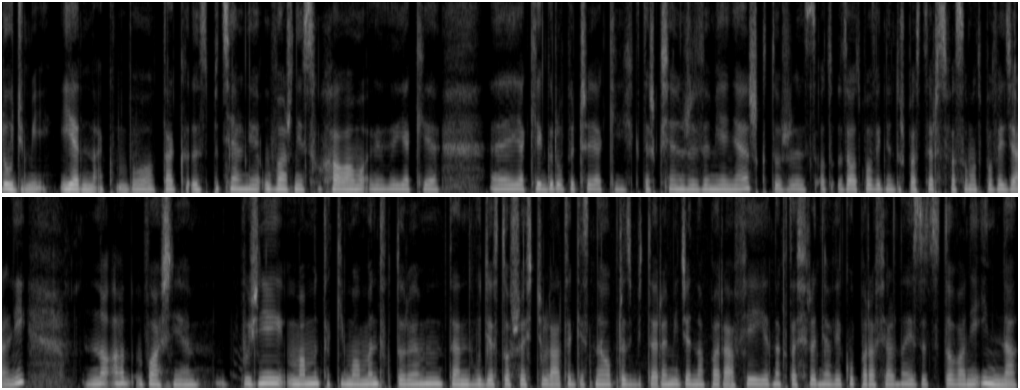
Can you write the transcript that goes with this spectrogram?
ludźmi jednak, bo tak specjalnie uważnie słuchałam, e, jakie, e, jakie grupy czy jakich też księży wymieniasz, którzy za odpowiednie duszpasterstwa są odpowiedzialni. No a właśnie, później mamy taki moment, w którym ten 26-latek jest neoprezbiterem, idzie na parafię i jednak ta średnia wieku parafialna jest zdecydowanie inna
